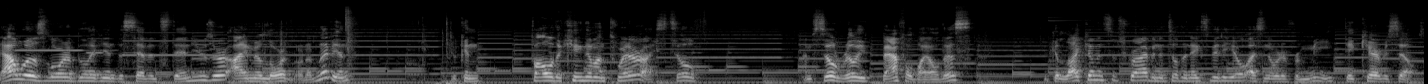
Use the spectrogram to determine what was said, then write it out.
that was Lord Oblivion, the seventh stand user. I'm your Lord, Lord Oblivion. You can follow the kingdom on Twitter. I still I'm still really baffled by all this. You can like, comment, subscribe, and until the next video, as an order from me, take care of yourselves.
